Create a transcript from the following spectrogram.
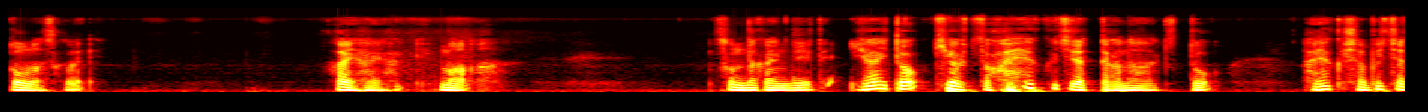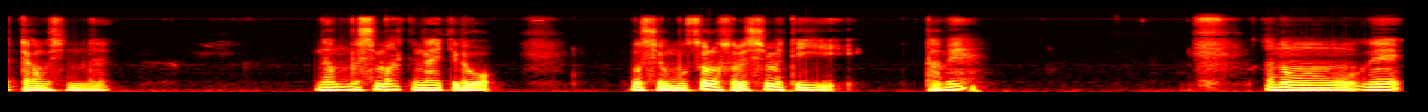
どうなんですかね。はいはいはい。まあ、そんな感じで。意外と今日ちょっと早口だったかなちょっと、早く喋っちゃったかもしんない。何も閉まってないけど、もしもうそろそろ閉めていい？ダメ？あのー、ね、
